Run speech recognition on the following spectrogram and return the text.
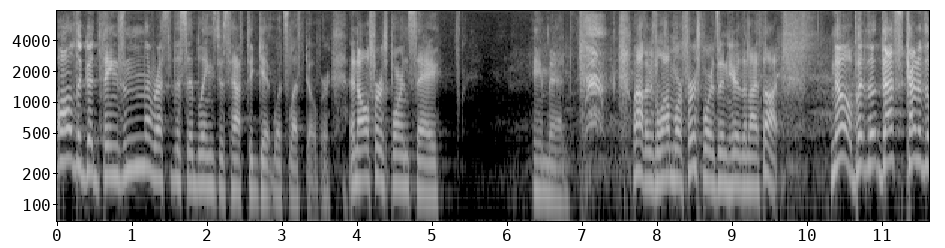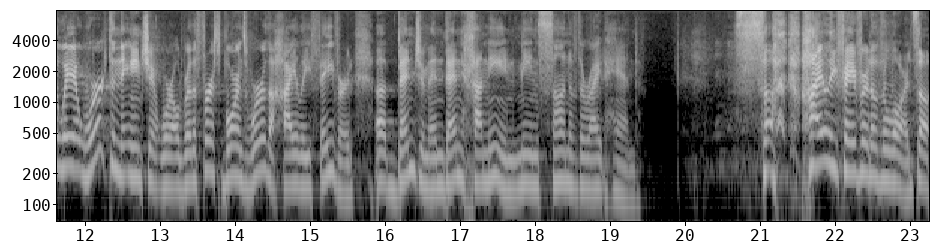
all the good things, and the rest of the siblings just have to get what's left over. And all firstborns say, Amen. wow, there's a lot more firstborns in here than I thought. No, but th- that's kind of the way it worked in the ancient world, where the firstborns were the highly favored. Uh, Benjamin, Benjamin, means son of the right hand. So, highly favored of the Lord. So,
